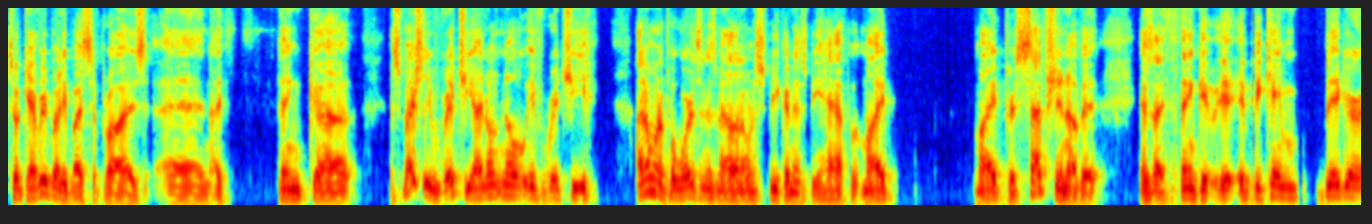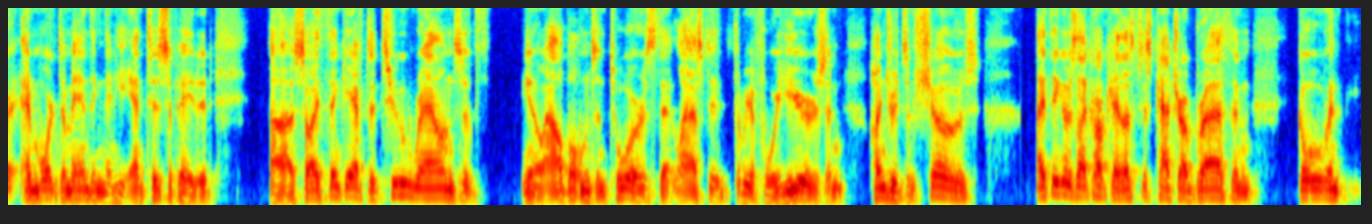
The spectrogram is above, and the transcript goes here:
took everybody by surprise, and I think, uh, especially Richie. I don't know if Richie. I don't want to put words in his mouth. I don't want to speak on his behalf, but my my perception of it is, I think it, it became bigger and more demanding than he anticipated. Uh, so I think after two rounds of you know albums and tours that lasted three or four years and hundreds of shows, I think it was like, okay, let's just catch our breath and go and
